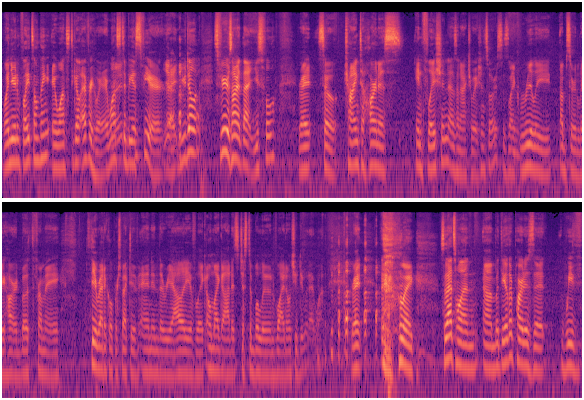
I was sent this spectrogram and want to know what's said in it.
when you inflate something, it wants to go everywhere. It wants right? to be a sphere, yeah. right? You don't spheres aren't that useful, right? So trying to harness inflation as an actuation source is like mm. really absurdly hard, both from a theoretical perspective and in the reality of like, oh my god, it's just a balloon. Why don't you do what I want, right? like, so that's one. Um, but the other part is that we've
